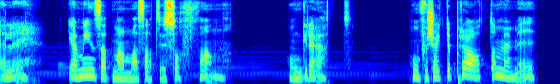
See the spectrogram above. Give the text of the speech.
Eller, jag minns att mamma satt i soffan. Hon grät. Hon försökte prata med mig.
